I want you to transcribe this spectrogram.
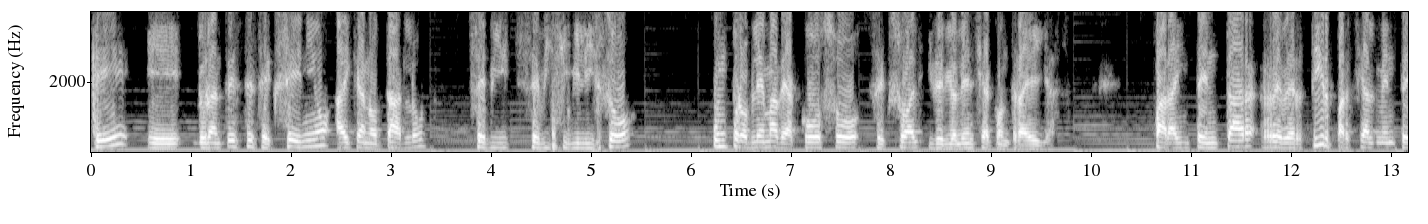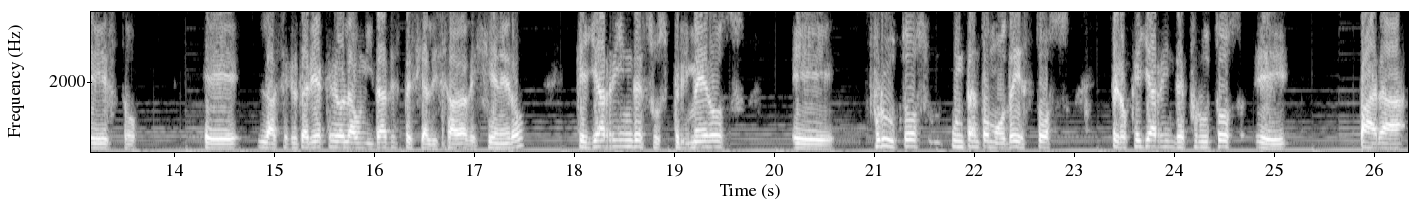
que eh, durante este sexenio, hay que anotarlo, se, se visibilizó un problema de acoso sexual y de violencia contra ellas. Para intentar revertir parcialmente esto, eh, la Secretaría creó la Unidad Especializada de Género, que ya rinde sus primeros eh, frutos, un tanto modestos, pero que ya rinde frutos eh, para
